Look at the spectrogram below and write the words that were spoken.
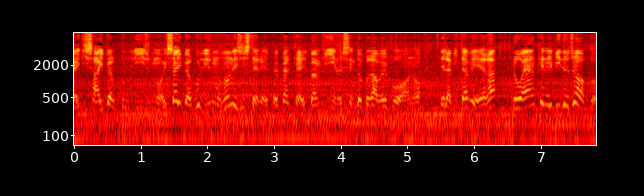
di cyberbullismo. Il cyberbullismo non esisterebbe perché il bambino, essendo bravo e buono nella vita vera, lo è anche nel videogioco.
